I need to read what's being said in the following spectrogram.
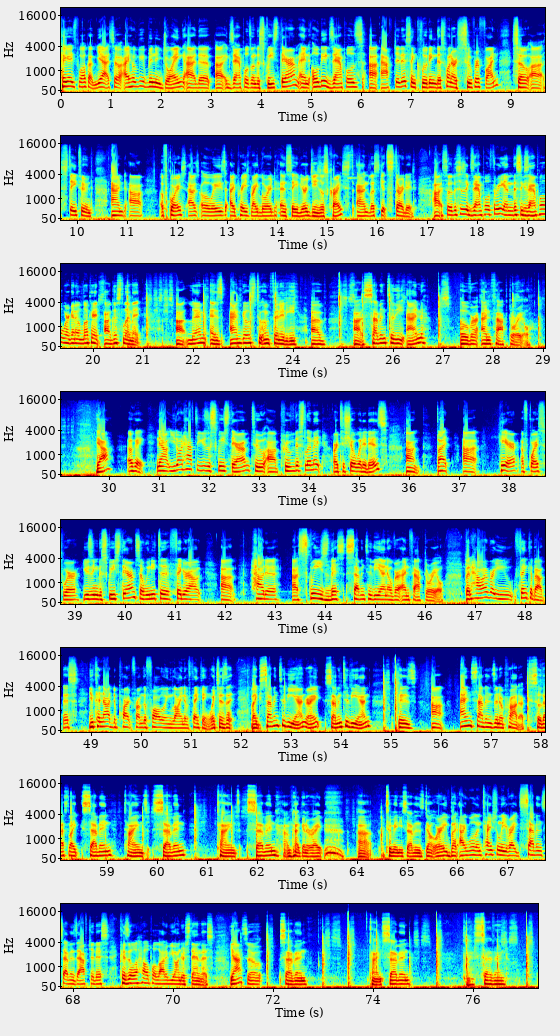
Hey guys, welcome. Yeah, so I hope you've been enjoying uh, the uh, examples on the squeeze theorem and all the examples uh, after this, including this one, are super fun. So uh, stay tuned. And uh, of course, as always, I praise my Lord and Savior, Jesus Christ. And let's get started. Uh, so this is example three. In this example, we're going to look at this limit. lim is n goes to infinity of 7 to the n over n factorial. Yeah? Okay, now you don't have to use the squeeze theorem to uh, prove this limit or to show what it is. Um, but uh, here, of course, we're using the squeeze theorem, so we need to figure out uh, how to uh, squeeze this 7 to the n over n factorial. But however you think about this, you cannot depart from the following line of thinking, which is that like 7 to the n, right? 7 to the n is n sevens in a product. So that's like 7 times 7 times 7. I'm not to write uh, too many sevens, don't worry. But I will intentionally write seven sevens after this because it will help a lot of you understand this. Yeah, so 7 times 7 times 7,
